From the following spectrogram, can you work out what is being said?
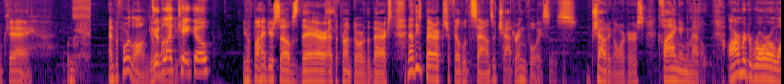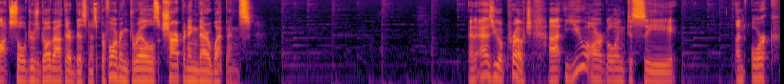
Okay. And before long, you'll Good luck, find- Keiko. You'll find yourselves there at the front door of the barracks. Now, these barracks are filled with the sounds of chattering voices, shouting orders, clanging metal. Armored Aurora Watch soldiers go about their business, performing drills, sharpening their weapons. And as you approach, uh, you are going to see an orc.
